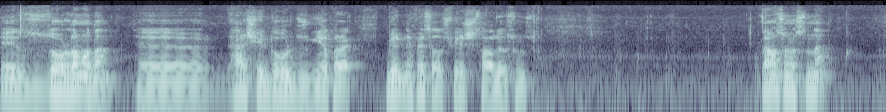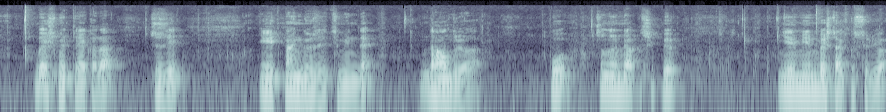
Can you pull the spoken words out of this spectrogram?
e, zorlamadan e, her şeyi doğru düzgün yaparak bir nefes alışverişi sağlıyorsunuz. Daha sonrasında 5 metreye kadar sizi eğitmen gözetiminde daldırıyorlar. Bu sanırım yaklaşık bir 20-25 dakika sürüyor.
